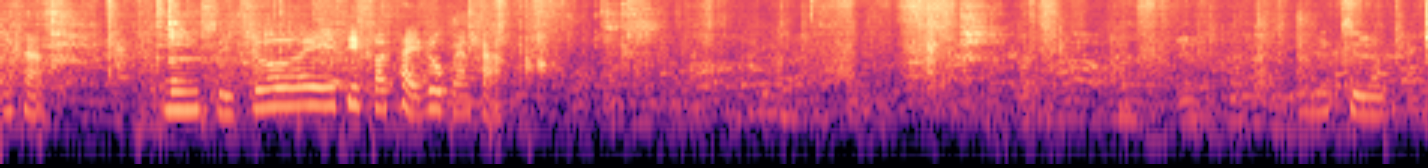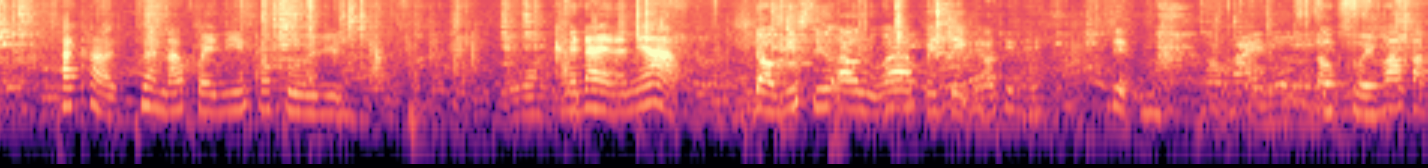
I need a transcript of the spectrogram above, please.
นี่ค่ะ มุมสวยๆที่เขาถ่ายรูปกันค่ะนี่คือถ้าขาดเพื่อนนับไปนี่ก็คือไม่ได้นะเนี่ย ดอกนี้ซื้อเอาหรือว่าไปเด็กเอาที่ไหน เด็กดอกสวยมากค่ะ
